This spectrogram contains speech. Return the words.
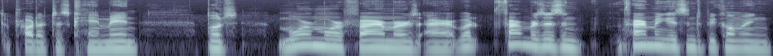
the product has came in, but more and more farmers are. Well, farmers isn't farming isn't becoming.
